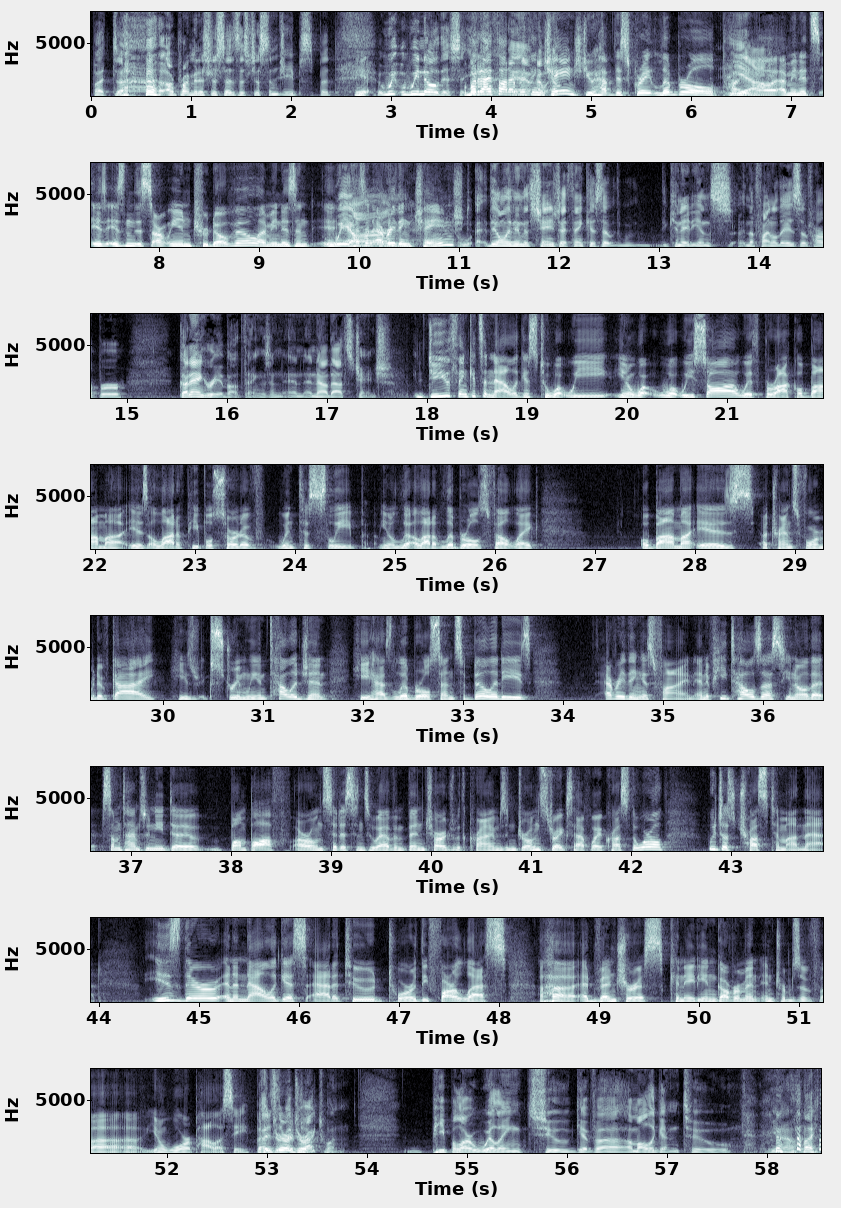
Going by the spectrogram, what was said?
But uh, our prime minister says it's just some jeeps. But Yeah. we, we know this. But I thought everything changed. You have this great liberal, pri- you Yeah. know, I mean, it's is, isn't this? Aren't we in Trudeauville? I mean, isn't We hasn't are, everything changed? The only thing that's changed, I think, is that the Canadians in the final days of Harper got angry about things, and, and, and now that's changed. Do you think it's analogous to what we, you know, what what we saw with Barack Obama is a lot of people sort of went to sleep. You know, li- a lot of liberals felt like Obama is a transformative guy. He's extremely intelligent. He has liberal sensibilities. Everything is fine. And if he tells us, you know, that sometimes we need to bump off our own citizens who haven't been charged with crimes and drone strikes halfway across the world, we just trust him on that. is there an analogous attitude toward the far less uh, adventurous Canadian government in terms of uh, uh you know war policy? But a, is there a direct one? People are willing to give a, a mulligan to, you know, like,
